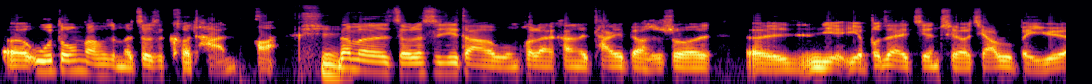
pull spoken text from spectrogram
呃，乌东呢或什么，这是可谈啊。是。那么泽连斯基当然，我们后来看了，他也表示说，呃，也也不再坚持要加入北约。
